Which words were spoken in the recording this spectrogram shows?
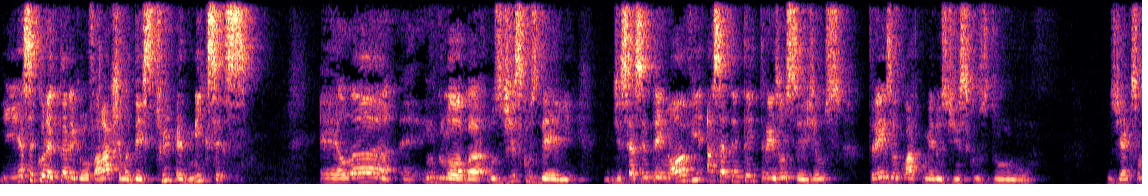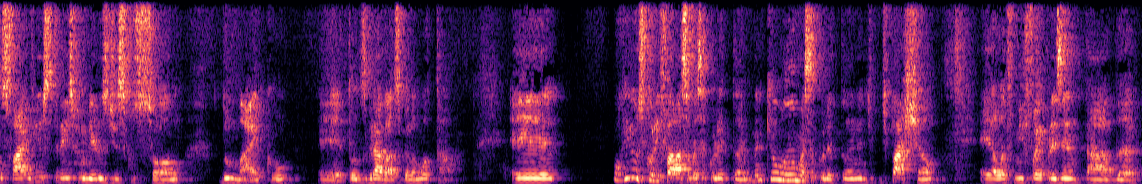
e essa coletânea que eu vou falar, que chama The Stripped Mixes, ela é, engloba os discos dele de 69 a 73, ou seja, os três ou quatro primeiros discos do, dos Jackson's Five e os três primeiros discos solo do Michael, é, todos gravados pela Motown. É, Por que eu escolhi falar sobre essa coletânea? Primeiro que eu amo essa coletânea de, de paixão. Ela me foi apresentada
